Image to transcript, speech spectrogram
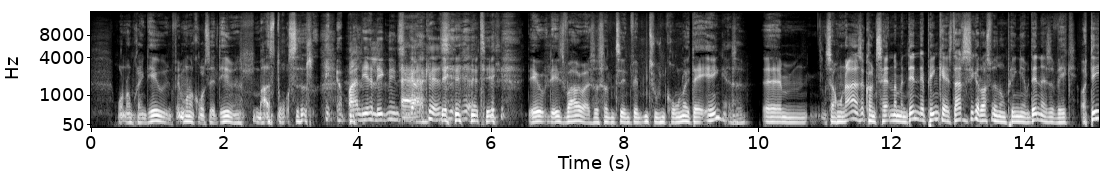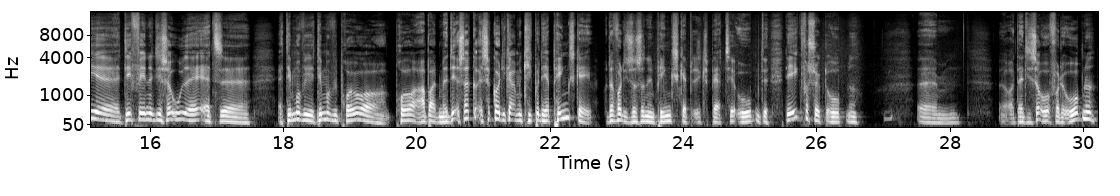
rundt omkring. Det er jo en 500 kroner seddel, det er jo en meget stor seddel. Jeg bare lige have liggende en cigarkasse. Ja, det, det, det, er jo, det svarer jo altså sådan til en 15.000 kroner i dag, ikke? Altså, Øhm, så hun har altså kontanter, men den der pengekasse, der har der sikkert også været nogle penge men den er altså væk. Og det, øh, det finder de så ud af, at, øh, at det, må vi, det må vi prøve at, prøve at arbejde med. Det, så, så går de i gang med at kigge på det her pengeskab, og der får de så sådan en pengeskabsekspert til at åbne det. Det er ikke forsøgt åbnet. Øhm, og da de så får det åbnet,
